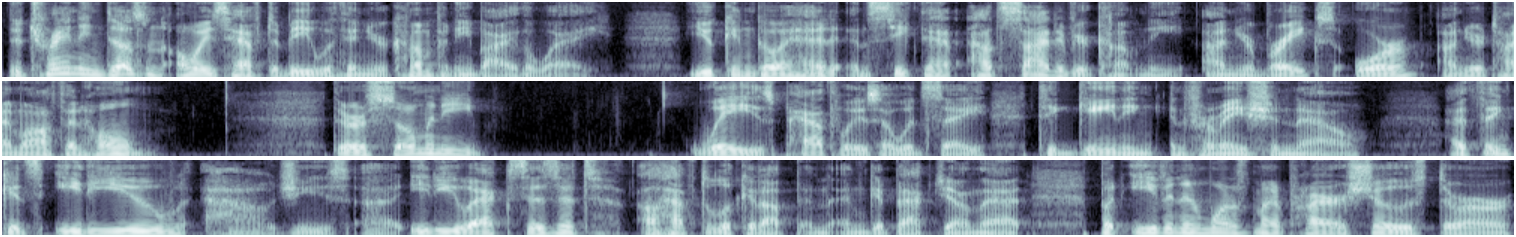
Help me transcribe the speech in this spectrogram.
The training doesn't always have to be within your company, by the way. You can go ahead and seek that outside of your company on your breaks or on your time off at home. There are so many ways, pathways, I would say, to gaining information now. I think it's edu. Oh, geez, uh, edux is it? I'll have to look it up and, and get back to you on that. But even in one of my prior shows, there are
